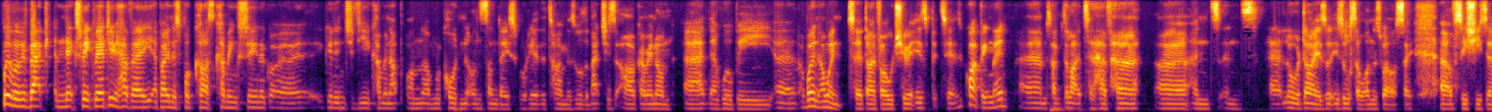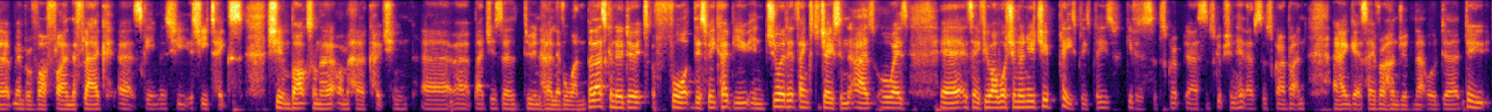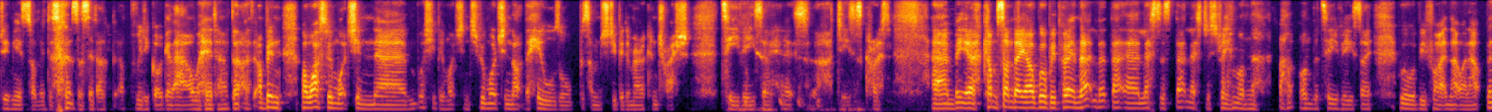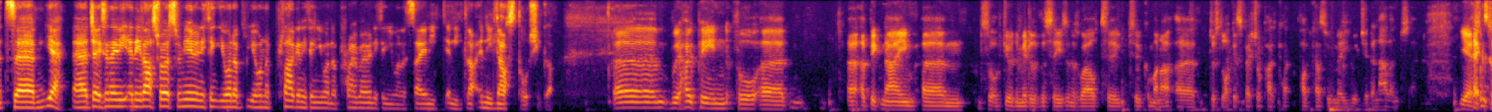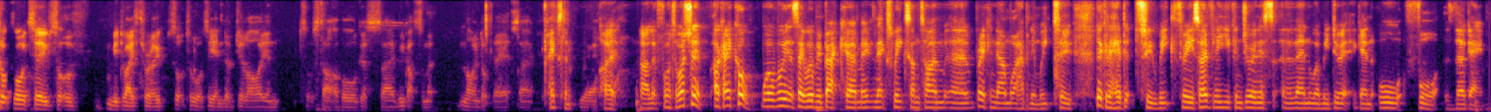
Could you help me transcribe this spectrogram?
We will be back next week. We do have a, a bonus podcast coming soon. I've got a good interview coming up on. I'm recording it on Sunday, so probably at the time as all the matches are going on, uh, there will be. Uh, I won't. I won't uh, divulge who it is, but it's quite a big name. Um, so I'm delighted to have her uh, and and uh, Laura Dye is, is also on as well. So uh, obviously she's a member of our flying the flag uh, scheme as she she takes she embarks on her on her coaching uh, uh, badges doing her level one. But that's going to do it for this week. Hope you enjoyed it. Thanks to Jason as always. So if you are watching on YouTube, please please please give us a subscrip- subscription, hit that subscribe button, and get us over 100. That would do do me a solid. As I said, I, I've really got to get that out of my head. I've, I've been my wife's been watching. Um, what's she been watching? She's been watching like The Hills or some stupid American trash TV. So it's oh, Jesus Christ. Um, but yeah, come Sunday, I will be putting that that uh, Leicester that Leicester stream on the on the TV. So we will be fighting that one out. But um, yeah, uh, Jason, any any last words from you? Anything you want to you want to plug? Anything you want to promo? Anything you want to say? Any any any last thoughts you got? Um, we're hoping for uh, a big name, um, sort of during the middle of the season as well, to to come on, a- uh, just like a special podca- podcast with me, Richard and Alan. So, yeah, something to look forward to, sort of midway through, sort of towards the end of July and sort of start of August. So we've got something lined up there. So Excellent. yeah, I, I look forward to watching it. Okay, cool. Well, we'll say we'll be back uh, maybe next week sometime, uh, breaking down what happened in week two, looking ahead to week three. So hopefully you can join us uh, then when we do it again, all for the game.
